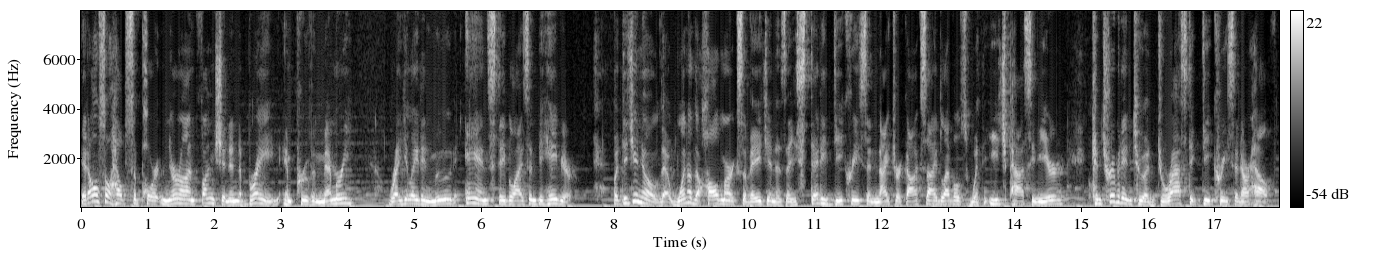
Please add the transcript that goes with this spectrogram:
It also helps support neuron function in the brain, improving memory, regulating mood, and stabilizing behavior. But did you know that one of the hallmarks of aging is a steady decrease in nitric oxide levels with each passing year, contributing to a drastic decrease in our health?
